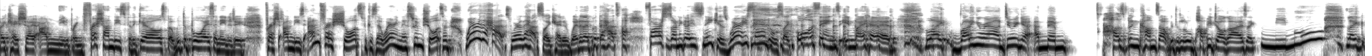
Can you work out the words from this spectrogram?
okay, should I, I need to bring fresh undies for the girls, but with the boys, I need to do fresh undies and fresh shorts because they're wearing their swim shorts. And where are the hats? Where are the hats located? Where do they put the hats? Oh, Forrest has only got his sneakers. Where are his sandals? like all the things in my head, like running around doing it. And then husband comes up with the little puppy dog eyes, like Mimu, like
